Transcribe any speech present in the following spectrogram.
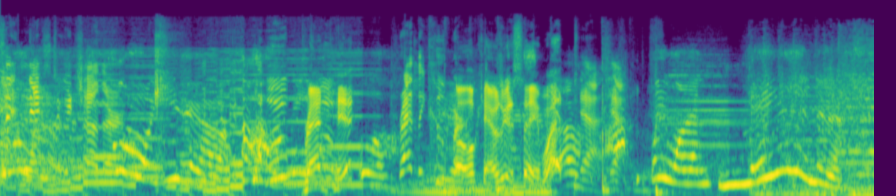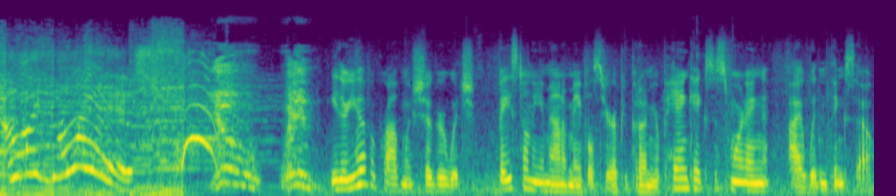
sitting next to each other. Oh, yeah. Brad Pitt? Bradley Cooper. Oh, okay. I was gonna say what? Yeah, yeah. We won. Man. Oh, my gosh. Either you have a problem with sugar, which, based on the amount of maple syrup you put on your pancakes this morning, I wouldn't think so.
